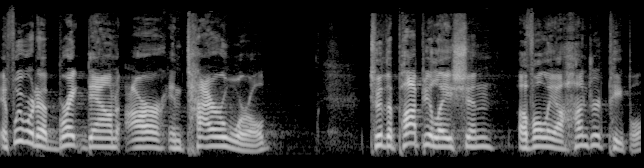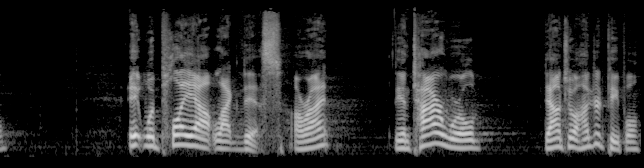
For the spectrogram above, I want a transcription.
if we were to break down our entire world to the population of only 100 people, it would play out like this, all right? The entire world down to 100 people,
